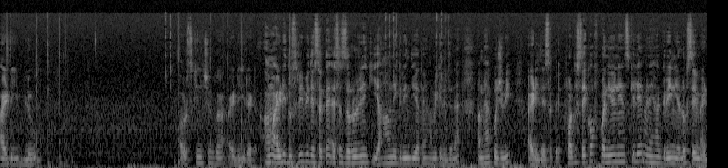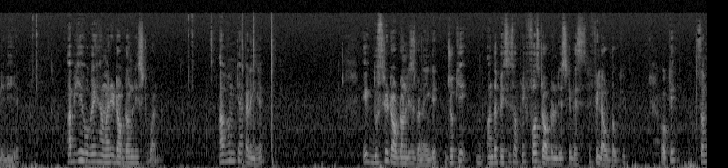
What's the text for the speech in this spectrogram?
आईडी ब्लू और उसके नीचे होगा आईडी रेड हम आईडी दूसरी भी दे सकते हैं, ऐसा ज़रूरी नहीं कि यहाँ हमने ग्रीन दिया था हमें ग्रीन देना है। हम यहाँ कुछ भी आईडी दे सकते हैं। For the sake of convenience के लिए मैंने यहाँ ग्रीन येलो सेम आईडी ली है। अब ये हो गई हमारी ड्रॉप डाउन लिस्ट वन अब हम क्या करेंगे? एक दूसरी ड्रॉप डाउन लिस्ट बनाएँगे, जो कि ऑन द बेसिस अपनी फ़र्स्ट ड्रॉप डाउन लिस्ट के बेसिस पे फिल आउट होगी। ओके सो हम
